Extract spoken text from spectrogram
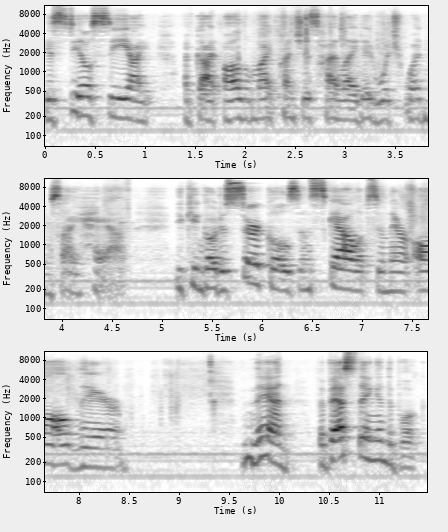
You still see I, I've got all of my punches highlighted, which ones I have. You can go to circles and scallops, and they're all there. And then, the best thing in the book,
